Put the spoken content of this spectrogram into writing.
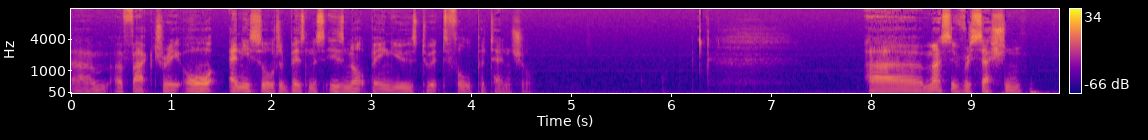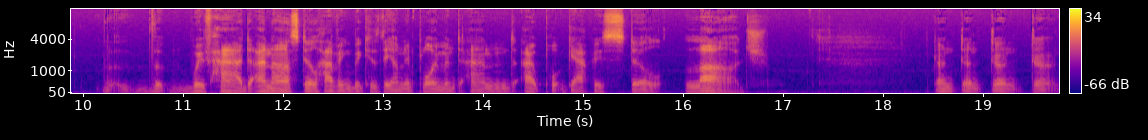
um, a factory or any sort of business is not being used to its full potential. Uh, massive recession that we've had and are still having because the unemployment and output gap is still large. Dun dun dun dun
